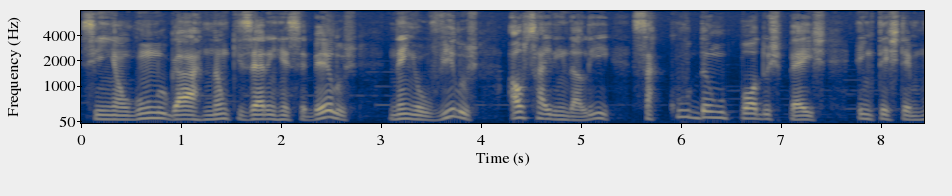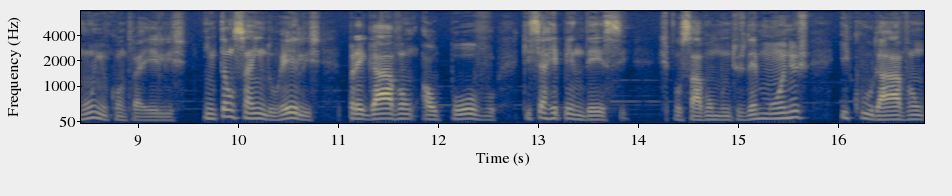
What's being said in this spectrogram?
Se em algum lugar não quiserem recebê-los, nem ouvi-los, ao saírem dali, sacudam o pó dos pés em testemunho contra eles. Então, saindo eles, pregavam ao povo que se arrependesse expulsavam muitos demônios e curavam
